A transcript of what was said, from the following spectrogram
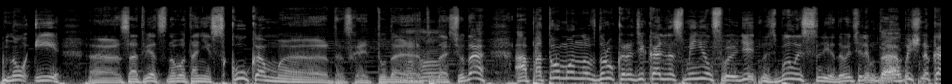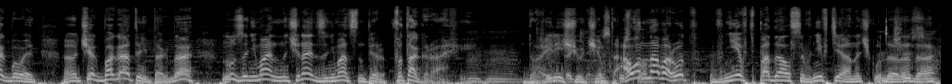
Ну и, э, соответственно, вот они с Куком, э, так сказать, туда, uh-huh. туда-сюда. А потом он вдруг радикально сменил свою деятельность, был исследователем. Да, да обычно как бывает, э, человек богатый тогда, ну, занимает, начинает заниматься, например, фотографией. Uh-huh. Да, ну, или еще чем-то. А он, наоборот, в нефть подался, в нефтяночку, да-да-да.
